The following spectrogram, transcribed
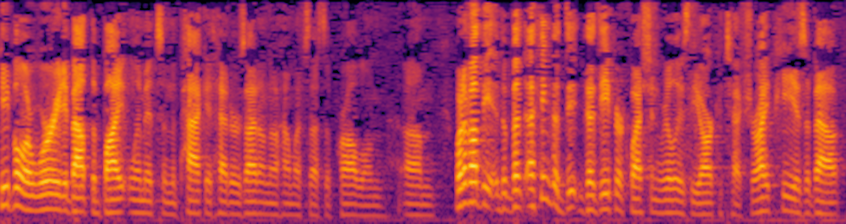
People are worried about the byte limits and the packet headers. I don't know how much that's a problem. Um, what about the, the, but I think the, the deeper question really is the architecture. IP is about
